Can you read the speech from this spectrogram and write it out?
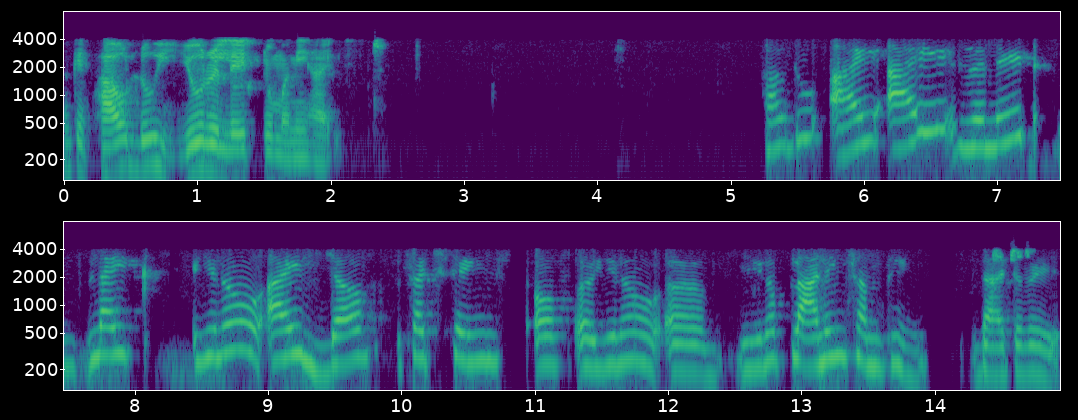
Okay, how do you relate to money heist? how do i i relate like you know i love such things of uh, you know uh, you know planning something that way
